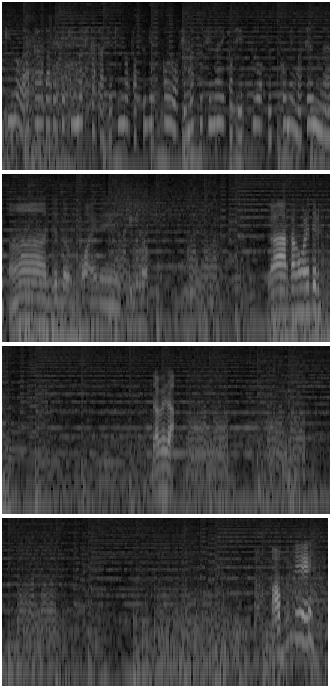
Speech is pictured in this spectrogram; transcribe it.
敵のワーカーが出てきましたが敵の突撃口を始末しないとジップを突っ込めませんな。あー、ちょっと怖いね。敵の。うわー、囲まれてる。ダメだ。危ねえ。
